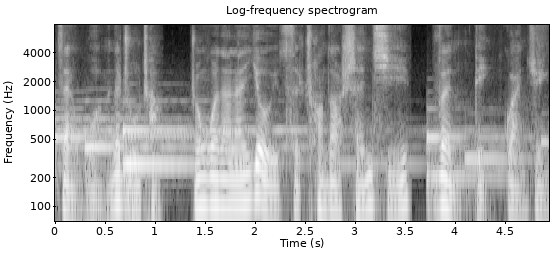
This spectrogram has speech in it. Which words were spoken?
在我们的主场，中国男篮又一次创造神奇，问鼎冠军。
